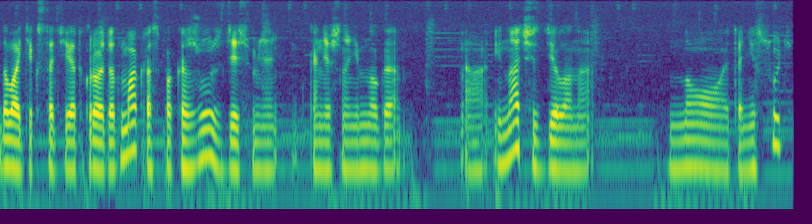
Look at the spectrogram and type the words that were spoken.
Давайте, кстати, я открою этот макрос, покажу. Здесь у меня, конечно, немного а, иначе сделано, но это не суть.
